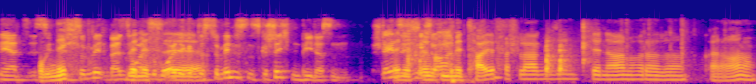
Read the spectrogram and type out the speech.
Ja, es ist Warum nicht? zumindest- Bei so Wenn einem es, Gebäude äh, gibt es zumindest Geschichten, Peterson. Stellen Wenn Sie es sich nicht so irgendwie an. Metall verschlagen sind, der Name oder so. Keine Ahnung.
